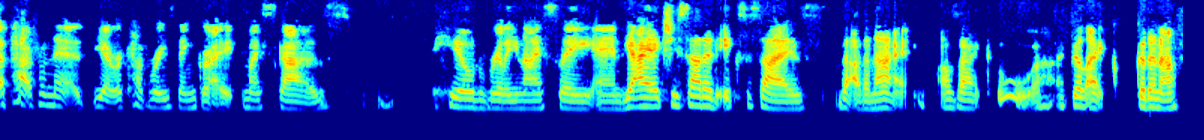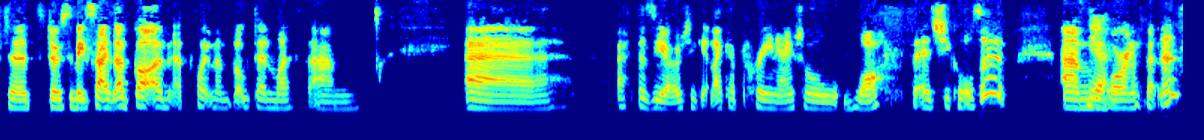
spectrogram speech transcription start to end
apart from that, yeah, recovery's been great. My scars healed really nicely, and yeah, I actually started exercise the other night. I was like, oh, I feel like good enough to do some exercise. I've got an appointment booked in with um, uh, a physio to get like a prenatal WOF, as she calls it, um, yeah. Warren Fitness.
